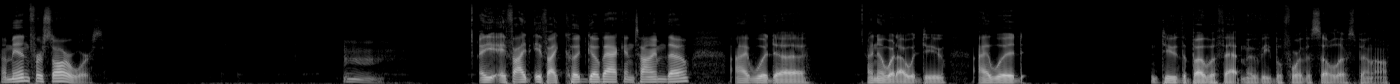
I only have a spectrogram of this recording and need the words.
I'm in for Star Wars. Mm. If I if I could go back in time though, I would uh I know what I would do. I would do the Boba Fett movie before the solo spin-off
